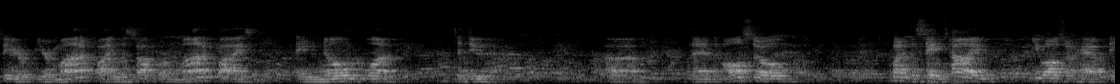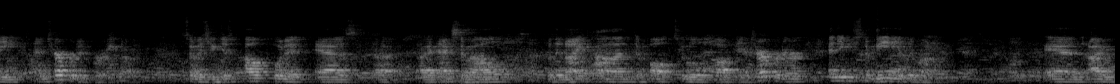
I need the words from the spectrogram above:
So you're you're modifying the software modifies a known quantity to do that. Um, then also, but at the same time, you also have the interpreted version of it. So as you just output it as uh, an XML with an icon default tool of the interpreter, and you can just immediately run it. And I'm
